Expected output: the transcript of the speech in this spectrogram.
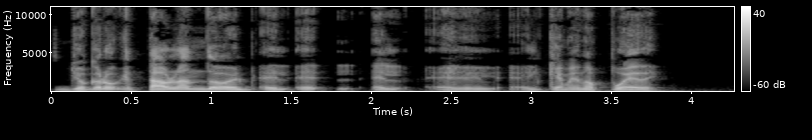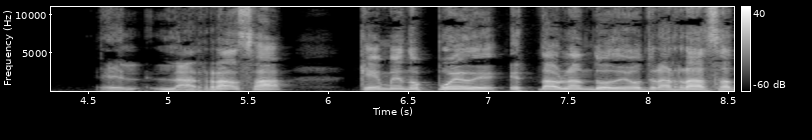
yo creo que está hablando el, el, el que menos puede. la raza que menos puede está hablando de otra raza.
